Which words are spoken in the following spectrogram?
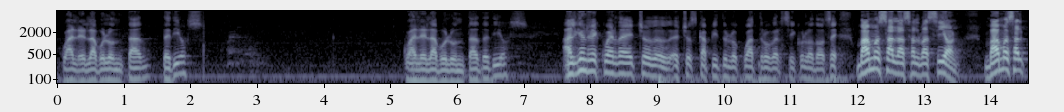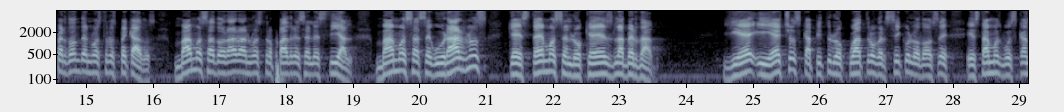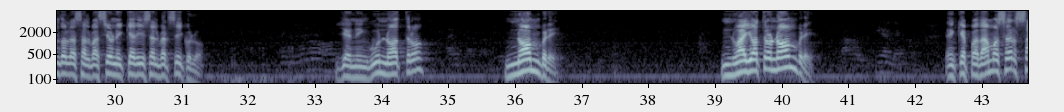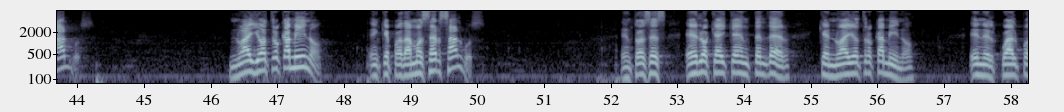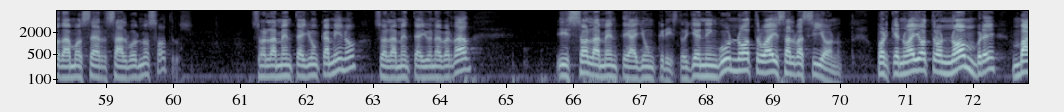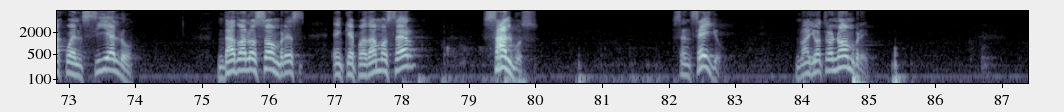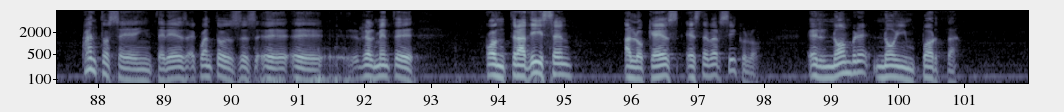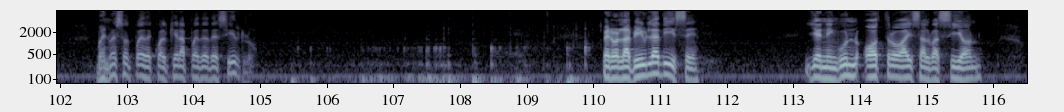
¿Cuál es la voluntad de Dios? ¿Cuál es la voluntad de Dios? ¿Alguien recuerda Hechos, Hechos capítulo 4, versículo 12? Vamos a la salvación, vamos al perdón de nuestros pecados, vamos a adorar a nuestro Padre Celestial, vamos a asegurarnos que estemos en lo que es la verdad. Y, y Hechos capítulo 4, versículo 12, estamos buscando la salvación. ¿Y qué dice el versículo? Y en ningún otro nombre no hay otro nombre en que podamos ser salvos. No hay otro camino en que podamos ser salvos. Entonces, es lo que hay que entender, que no hay otro camino en el cual podamos ser salvos nosotros. Solamente hay un camino, solamente hay una verdad, y solamente hay un Cristo y en ningún otro hay salvación, porque no hay otro nombre bajo el cielo dado a los hombres en que podamos ser salvos. Sencillo, no hay otro nombre. ¿Cuántos se interesa, cuántos eh, eh, realmente contradicen a lo que es este versículo. El nombre no importa. Bueno, eso puede, cualquiera puede decirlo. Pero la Biblia dice, y en ningún otro hay salvación,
